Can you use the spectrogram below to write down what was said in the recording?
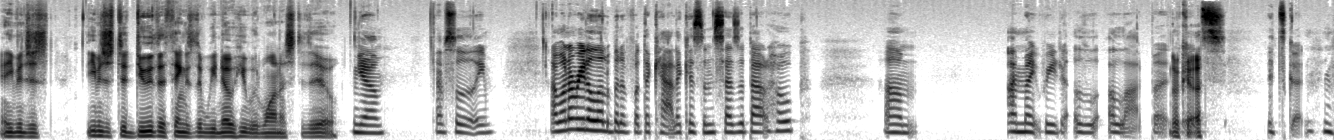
and even just even just to do the things that we know He would want us to do. Yeah, absolutely. I want to read a little bit of what the Catechism says about hope. Um, I might read a lot, but Okay. it's it's good.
